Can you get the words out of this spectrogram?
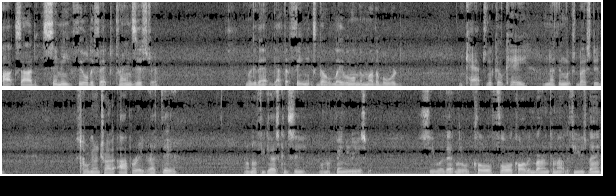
oxide semi field effect transistor. Look at that. Got the Phoenix Gold label on the motherboard. The caps look okay. Nothing looks busted. So we're going to try to operate right there. I don't know if you guys can see where my finger is, but see where that little chlorofluorocarbon burn come out the fuse bank?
